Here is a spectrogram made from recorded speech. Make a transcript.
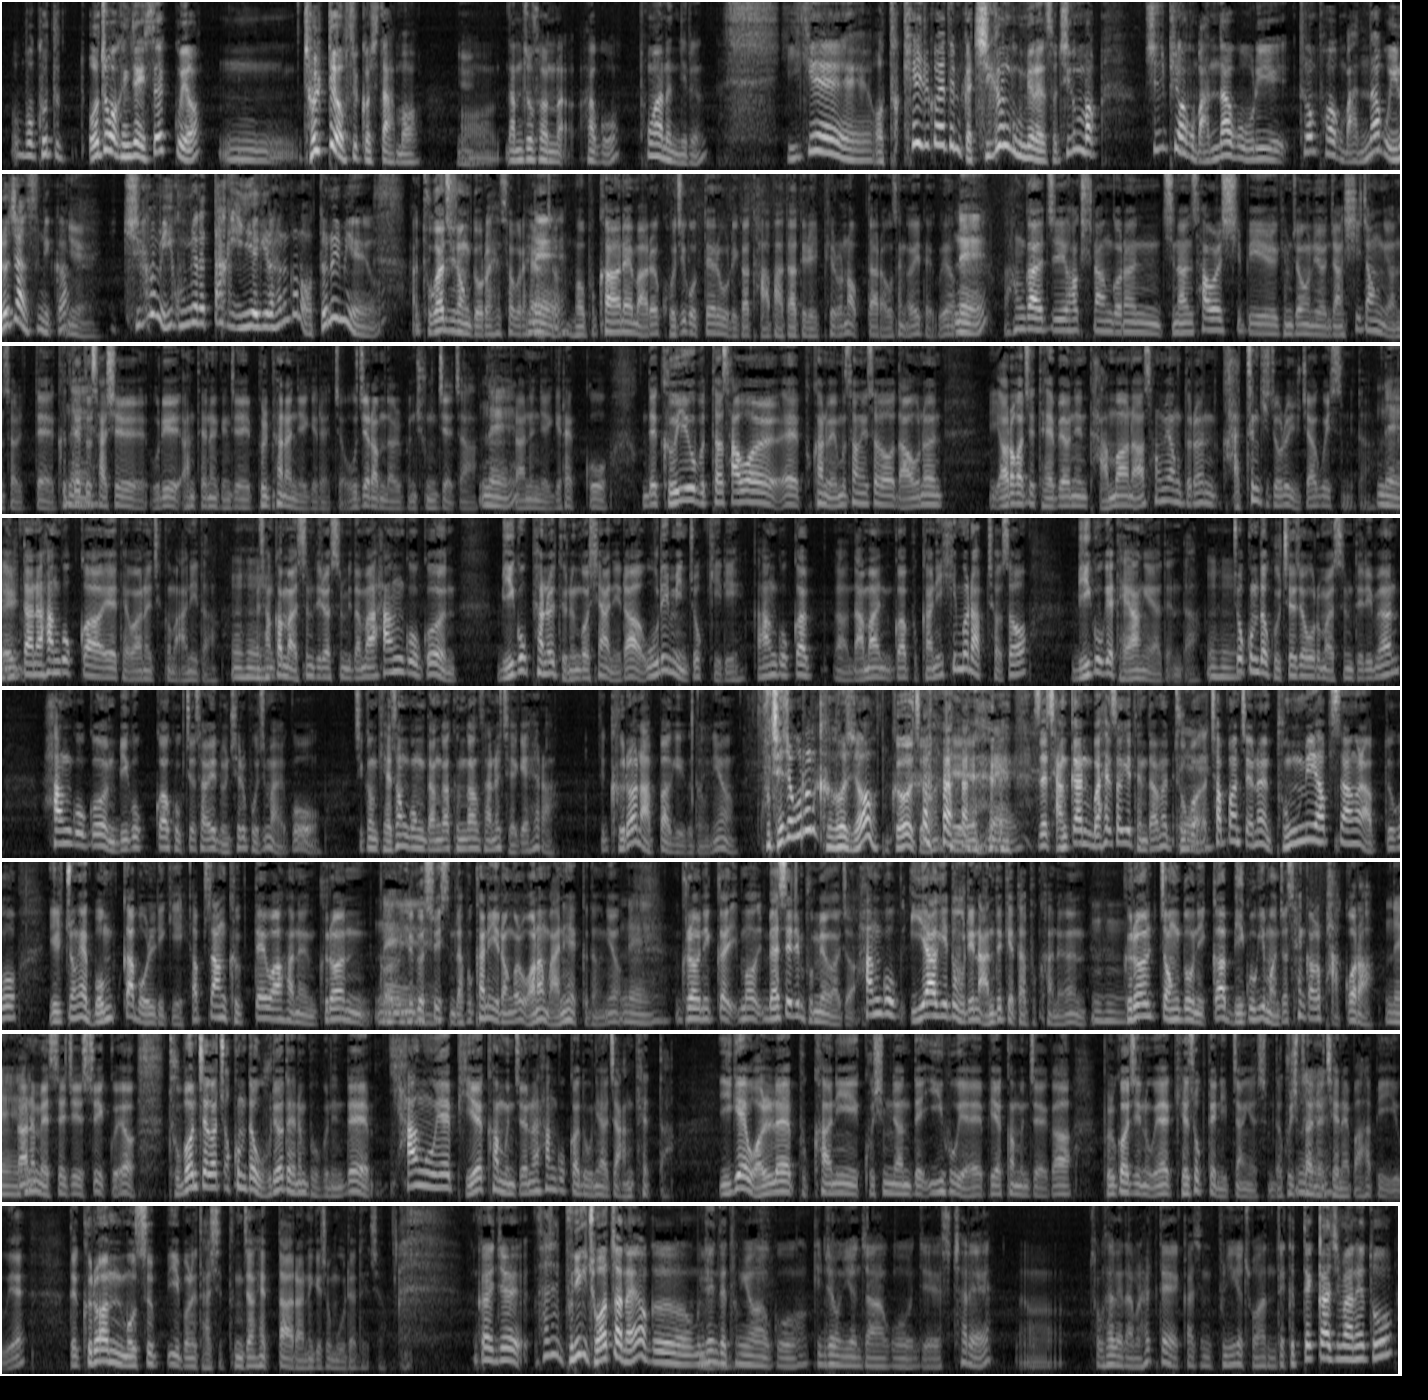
뭐 그것도 어조가 굉장히 셌고요. 음, 절대 없을 것이다. 뭐 예. 어, 남조선하고 통하는 일은 이게 어떻게 읽어야 됩니까? 지금 국면에서 지금 막 시진핑하고 만나고 우리 트럼프하고 만나고 이러지 않습니까? 예. 지금 이 국면에 딱 이 얘기를 하는 건 어떤 의미예요? 한 두 가지 정도로 해석을 해야죠. 네. 뭐 북한의 말을 고지고대로 우리가 다 받아들일 필요는 없다라고 생각이 되고요. 네. 한 가지 확실한 거는 지난 4월 12일 김정은 위원장 시정 연설 때 그때도 네. 사실 우리한테는 굉장히 불편한 얘기를 했죠. 오지랖 넓은 중재자라는 네. 얘기를 했고 근데 그 이후부터 4월에 북한 외무성에서 나오는 여러 가지 대변인 담화나 성명들은 같은 기조를 유지하고 있습니다. 네. 그러니까 일단은 한국과의 대화는 지금 아니다. 음흠. 잠깐 말씀드렸습니다만 한국은 미국 편을 드는 것이 아니라 우리 민족끼리 그러니까 한국과 어, 남한과 북한이 힘을 합쳐서 미국에 대항해야 된다. 음흠. 조금 더 구체적으로 말씀드리면 한국은 미국과 국제사회 눈치를 보지 말고 지금 개성공단과 금강산을 재개해라. 그런 압박이거든요. 구체적으로는 그거죠. 그거죠. 예. 네. 그래서 잠깐 뭐 해석이 된다면 두 번, 네. 첫 번째는 북미 협상을 앞두고 일종의 몸값 올리기, 협상 극대화하는 그런 걸 네. 읽을 수 있습니다. 북한이 이런 걸 워낙 많이 했거든요. 네. 그러니까 뭐 메시지는 분명하죠. 한국 이야기도 우리는 안 듣겠다, 북한은. 음흠. 그럴 정도니까 미국이 먼저 생각을 바꿔라. 네. 라는 메시지일 수 있고요. 두 번째가 조금 더 우려되는 부분인데 향후의 비핵화 문제는 한국과 논의하지 않겠다. 이게 원래 북한이 90년대 이후에 비핵화 문제가 불거진 후에 계속된 입장이었습니다. 94년 네. 제네바 합의 이후에. 근데 그런 모습이 이번에 다시 등장했다라는 게 좀 우려되죠. 그러니까 이제 사실 분위기 좋았잖아요. 그 문재인 음. 대통령하고 김정은 위원장하고 이제 수차례 어, 정상회담을 할 때까지는 분위기가 좋았는데 그때까지만 해도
